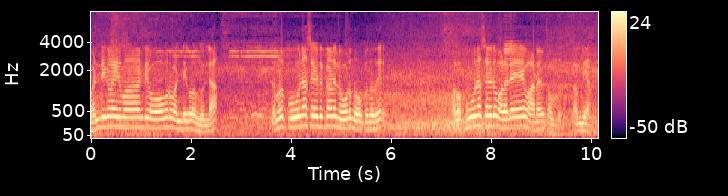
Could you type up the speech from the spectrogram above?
വണ്ടികൾ അതിന് വേണ്ടി ഓവർ വണ്ടികളൊന്നുമില്ല. നമ്മൾ പൂന സൈഡിലേക്കാണ് ലോഡ് നോക്കുന്നത്. അപ്പോൾ പൂന സൈഡ് വളരെ വാടക കമ്മി കമ്മിയാണ്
